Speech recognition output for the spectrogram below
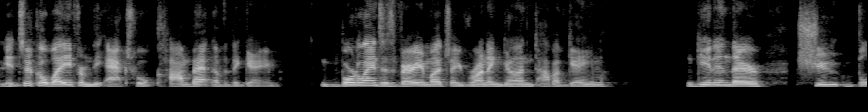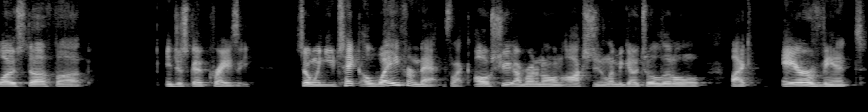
It Mhm. took away from the actual combat of the game. Borderlands is very much a run and gun type of game. Get in there, shoot, blow stuff up, and just go crazy. So when you take away from that, it's like, oh shoot, I'm running on oxygen. Let me go to a little like air vent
